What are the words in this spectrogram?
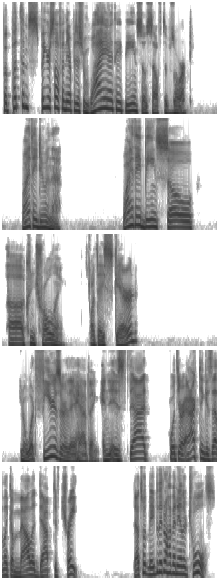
But put them, put yourself in their position. Why are they being so self-absorbed? Why are they doing that? Why are they being so uh, controlling? Are they scared? You know, what fears are they having? And is that what they're acting? Is that like a maladaptive trait? That's what maybe they don't have any other tools.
